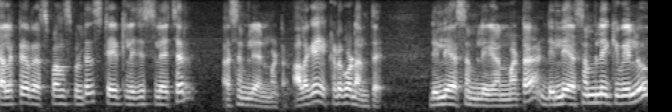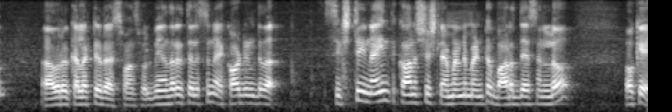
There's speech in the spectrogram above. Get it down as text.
collective responsibility state legislature assembly అనమాట అలాగే ఇక్కడ కూడా అంతే. ఢిల్లీ అసెంబ్లీ అనమాట ఢిల్లీ అసెంబ్లీకి వీళ్ళు ఎవరు కలెక్టివ్ రెస్పాన్సిబుల్ మీ అందరికీ తెలిసిన according to the sixty ninth constitution amendment భారతదేశంలో ఓకే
